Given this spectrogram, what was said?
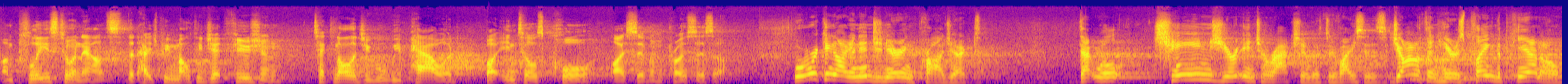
I'm pleased to announce that HP Multijet Fusion technology will be powered by Intel's Core i7 processor. We're working on an engineering project that will change your interaction with devices. Jonathan here is playing the piano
